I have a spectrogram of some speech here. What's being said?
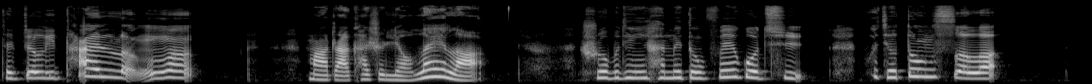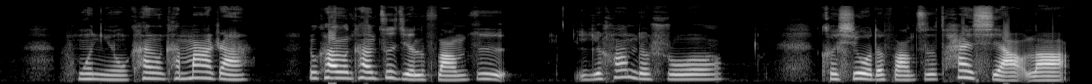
在这里太冷了。”蚂蚱开始流泪了，说不定还没等飞过去，我就冻死了。蜗牛看了看蚂蚱，又看了看自己的房子，遗憾地说：“可惜我的房子太小了。”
